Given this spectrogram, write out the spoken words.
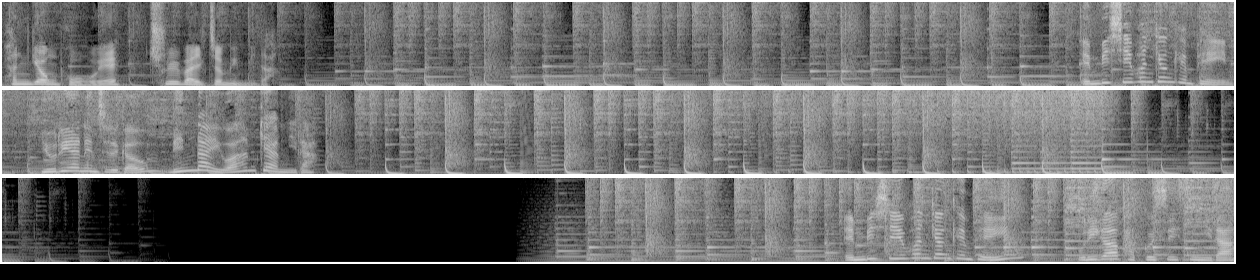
환경 보호의 출발점입니다. MBC 환경 캠페인 요리하는 즐거움 민나이와 함께합니다. MBC 환경 캠페인 우리가 바꿀 수 있습니다.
